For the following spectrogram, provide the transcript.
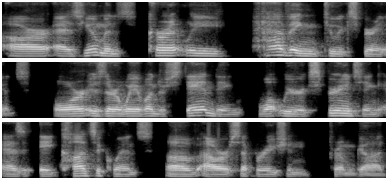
are, as humans, currently having to experience? Or is there a way of understanding what we're experiencing as a consequence of our separation from God?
